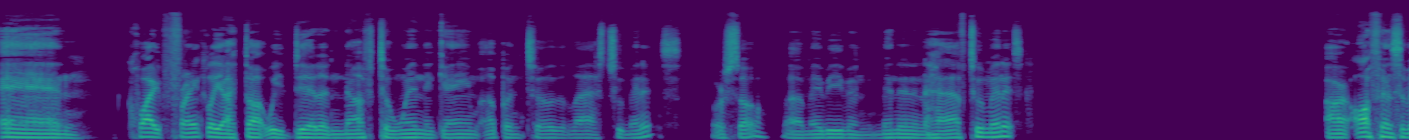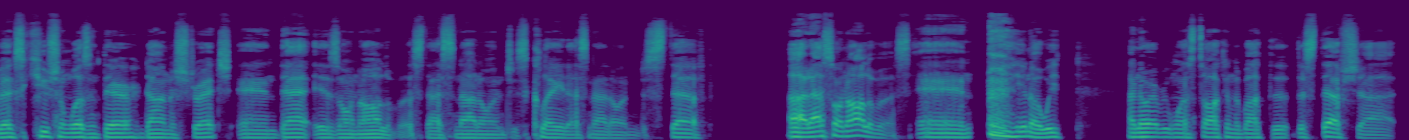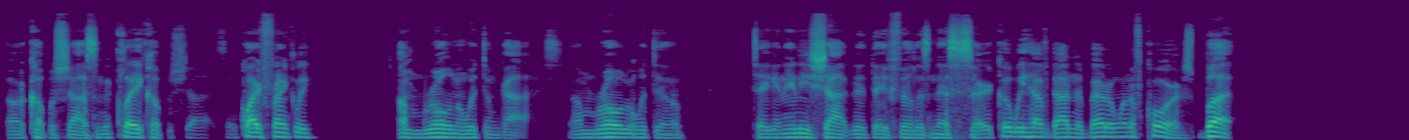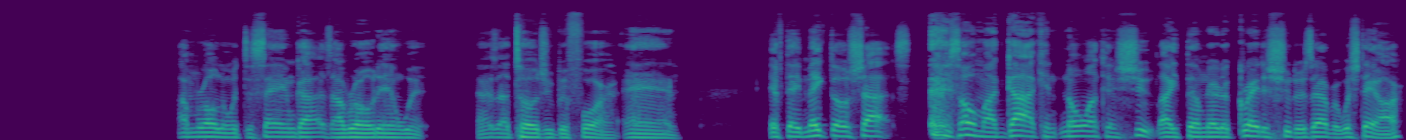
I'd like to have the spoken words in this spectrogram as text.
And quite frankly, I thought we did enough to win the game up until the last two minutes or so, uh, maybe even minute and a half, two minutes. Our offensive execution wasn't there down the stretch, and that is on all of us. That's not on just Clay. That's not on just Steph. Uh, that's on all of us. And you know, we, I know everyone's talking about the the Steph shot or a couple shots and the Clay couple shots, and quite frankly, I'm rolling with them guys. I'm rolling with them taking any shot that they feel is necessary. Could we have gotten a better one? Of course. But I'm rolling with the same guys I rolled in with, as I told you before. And if they make those shots, it's oh my God, can no one can shoot like them. They're the greatest shooters ever, which they are.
